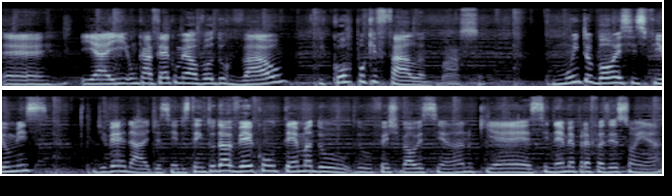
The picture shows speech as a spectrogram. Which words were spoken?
É, e aí, Um Café com Meu Avô Durval e Corpo que Fala. Massa. Muito bom esses filmes, de verdade. Assim, eles têm tudo a ver com o tema do, do festival esse ano, que é Cinema é para fazer sonhar.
